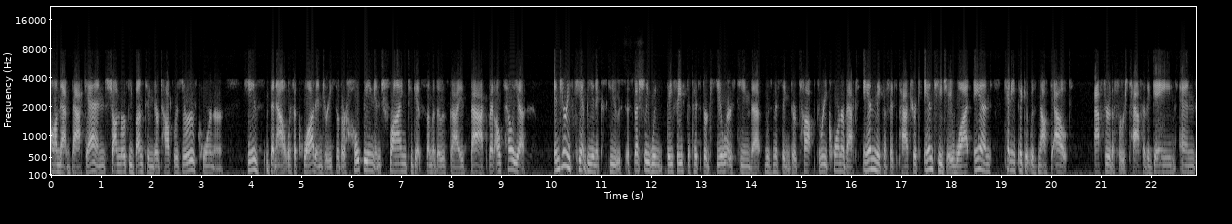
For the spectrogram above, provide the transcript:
on that back end. Sean Murphy Bunting, their top reserve corner, he's been out with a quad injury, so they're hoping and trying to get some of those guys back. But I'll tell you, injuries can't be an excuse, especially when they faced a Pittsburgh Steelers team that was missing their top three cornerbacks and Minkah Fitzpatrick and TJ Watt and Kenny Pickett was knocked out after the first half of the game and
